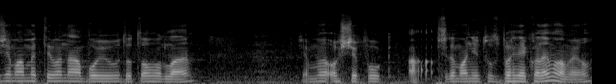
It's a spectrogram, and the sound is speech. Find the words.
Že máme tyhle nábojů do tohohle. Že máme oštěpu a přitom ani tu zbraň jako nemám, jo?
